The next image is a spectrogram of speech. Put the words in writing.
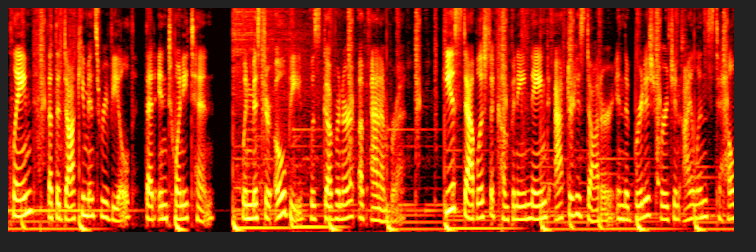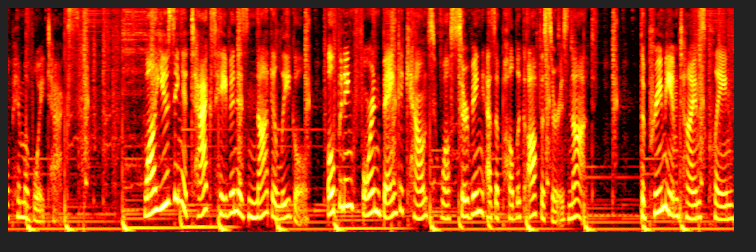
claimed that the documents revealed that in 2010, when Mr. Obi was governor of Anambra, he established a company named after his daughter in the British Virgin Islands to help him avoid tax. While using a tax haven is not illegal, opening foreign bank accounts while serving as a public officer is not. The Premium Times claimed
